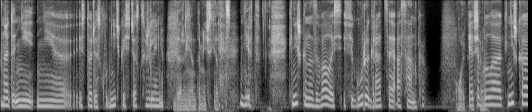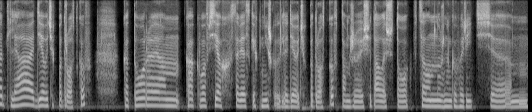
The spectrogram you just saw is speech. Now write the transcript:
Но это не, не история с клубничкой сейчас, к сожалению. Даже не анатомический атлас? Нет. Книжка называлась «Фигура, грация, осанка». Ой, красиво. Это была книжка для девочек-подростков которая, как во всех советских книжках для девочек-подростков, там же считалось, что в целом нужно говорить э,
